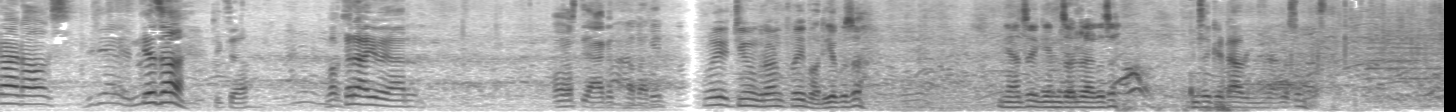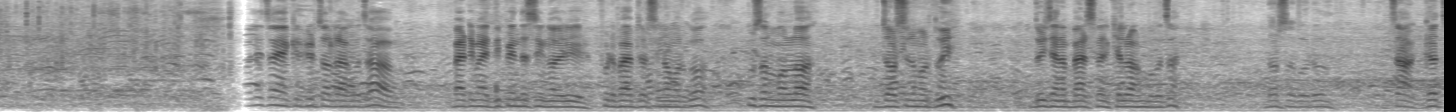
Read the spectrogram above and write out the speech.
काडक्स के छ? ठिक छ। भर्खर आयो यार। अस्ति आएको थाहा पाएको थिएँ। पुरै ट्यु ग्राउन्ड पुरै भरिएको छ। यहाँ चाहिँ गेम चलिरहेको छ। चाहिँ केटाहरू हिँडिरहेको छौँ अहिले चाहिँ यहाँ क्रिकेट चलिरहेको छ। ब्याटिङमा दिपेन्द्र सिंह अहिले फोर्टी फाइभ जर्सी नम्बरको कुशल मल्ल जर्सी नम्बर दुई। दुईजना ब्याट्सम्यान खेलिराख्नु भएको छ। दर्शकहरू चागज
